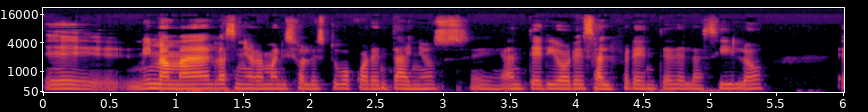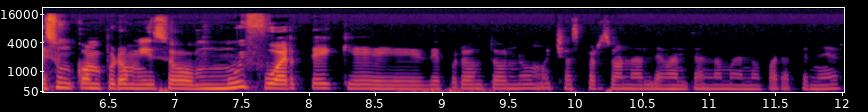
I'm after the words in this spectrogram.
eh, mi mamá, la señora Marisol, estuvo 40 años eh, anteriores al frente del asilo es un compromiso muy fuerte que de pronto no muchas personas levantan la mano para tener.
